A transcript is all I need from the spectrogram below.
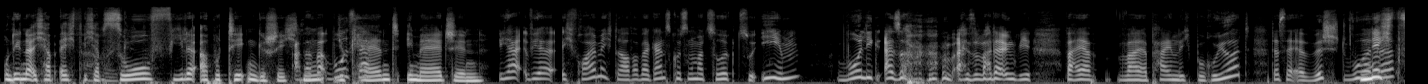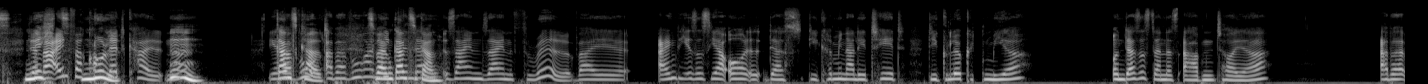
Und Lina, ich habe echt, ich habe Verrückt. so viele Apothekengeschichten. Aber wo you ist der- can't imagine. Ja, wir, ich freue mich drauf, aber ganz kurz nochmal zurück zu ihm. Wo liegt, also, also war da irgendwie, war er, war er peinlich berührt, dass er erwischt wurde? Nichts, Der nichts, war einfach null. komplett kalt, ne? Mm-mm. Ja, ganz aber wo, kalt. Aber woran Es war ihm ganz egal. sein, sein Thrill? Weil eigentlich ist es ja, oh, das, die Kriminalität, die glückt mir. Und das ist dann das Abenteuer. Aber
